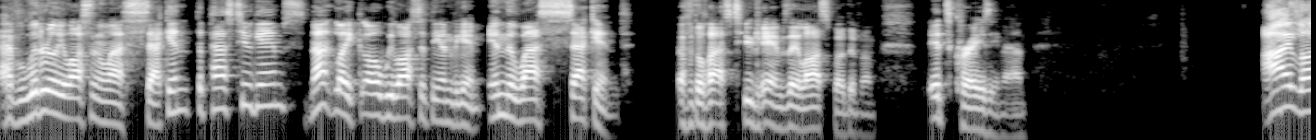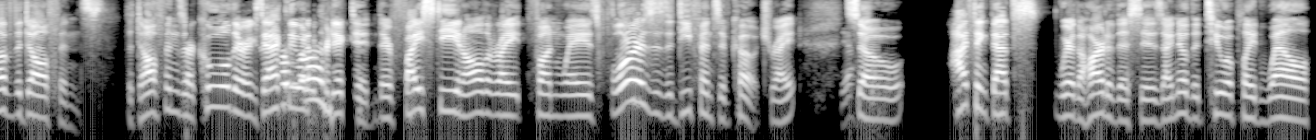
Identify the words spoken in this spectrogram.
have literally lost in the last second the past two games. Not like oh we lost at the end of the game. In the last second of the last two games, they lost both of them. It's crazy, man. I love the Dolphins. The Dolphins are cool. They're exactly what I predicted. They're feisty in all the right fun ways. Flores is a defensive coach, right? Yeah. So I think that's where the heart of this is. I know that Tua played well,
